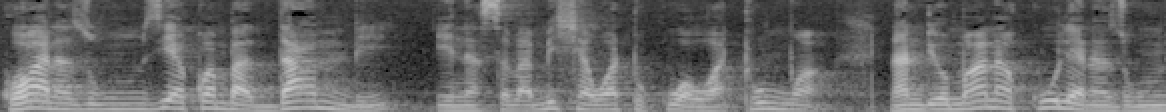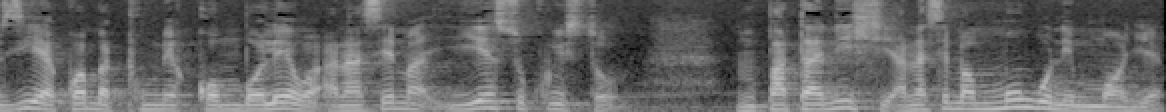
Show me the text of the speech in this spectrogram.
Kwao anazungumzia kwamba dhambi inasababisha watu kuwa watumwa na ndio maana kule anazungumzia kwamba tumekombolewa. Anasema yesu kristo mpatanishi anasema mungu ni mmoja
